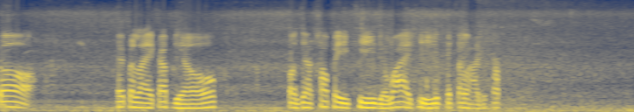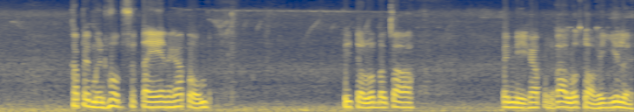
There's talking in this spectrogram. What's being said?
ก็ไม่เป็นไรครับ เดี๋ยวก่อนจะเข้าไปอีกทีเดี๋ยวว่าอีกทีไปตลาดนะครับ ก็เป็นเหมือนโฮมสเตย์นะครับ ผม ที่จอดรถมันก็ไม่มีครับ ผมก็รถจอดไว้อย่างนี้เลย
